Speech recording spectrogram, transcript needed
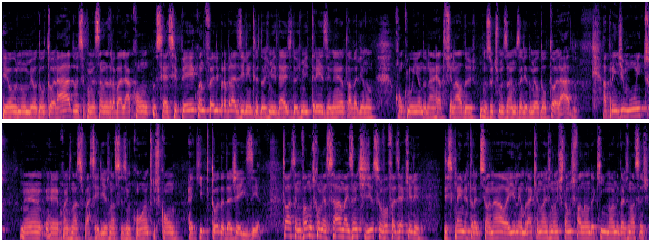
Eu no meu doutorado, você começando a trabalhar com o CSP, e quando foi ali para Brasília entre 2010 e 2013, né? Eu estava ali no, concluindo na reta final dos nos últimos anos ali do meu doutorado. Aprendi muito, né, é, com as nossas parcerias, nossos encontros, com a equipe toda da GIZ. Então, assim, vamos começar, mas antes disso eu vou fazer aquele disclaimer tradicional aí, lembrar que nós não estamos falando aqui em nome das nossas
